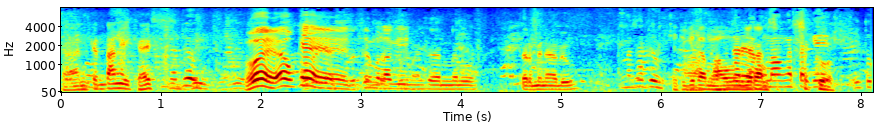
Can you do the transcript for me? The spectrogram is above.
Jangan kentang nih guys. Woi, oke. Ketemu lagi. channel Terminado. Mas. Jadi kita mau Bentar ya, nyerang mau ngeter sego. itu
